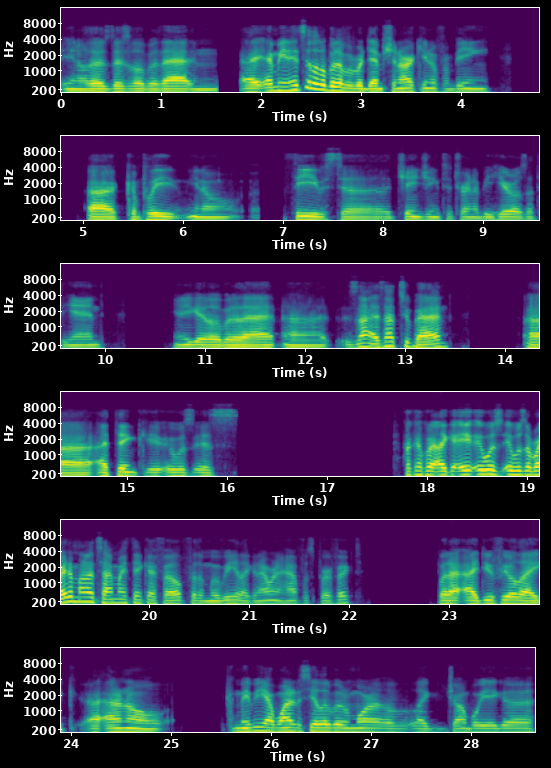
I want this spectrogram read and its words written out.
you know, there's there's a little bit of that, and I, I mean, it's a little bit of a redemption arc, you know, from being, uh, complete, you know, thieves to changing to trying to be heroes at the end. You know, you get a little bit of that. Uh, it's not it's not too bad. Uh, I think it, it was is how can I put it? like it, it was it was the right amount of time I think I felt for the movie. Like an hour and a half was perfect, but I, I do feel like I, I don't know. Maybe I wanted to see a little bit more of like John Boyega,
